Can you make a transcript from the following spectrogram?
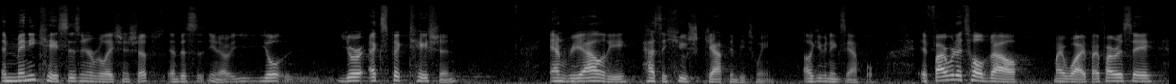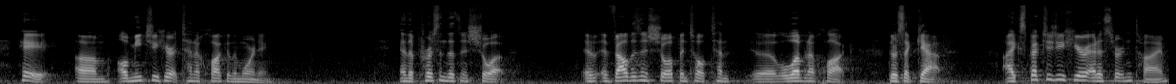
In many cases in your relationships, and this is, you know, you'll, your expectation and reality has a huge gap in between. I'll give you an example. If I were to tell Val, my wife, if I were to say, hey, um, I'll meet you here at 10 o'clock in the morning, and the person doesn't show up, if, if Val doesn't show up until 10, uh, 11 o'clock, there's a gap. I expected you here at a certain time,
